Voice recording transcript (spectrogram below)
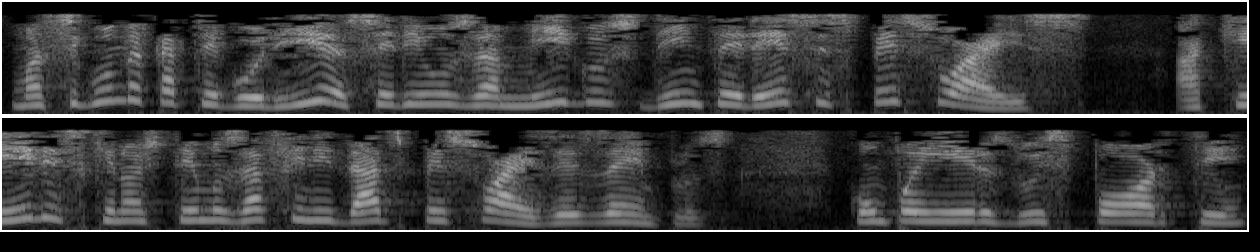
Uma segunda categoria seriam os amigos de interesses pessoais, aqueles que nós temos afinidades pessoais, exemplos, companheiros do esporte,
